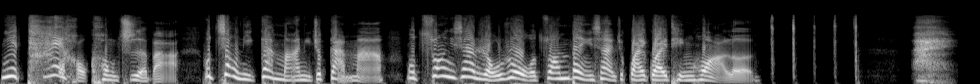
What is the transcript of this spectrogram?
你也太好控制了吧！我叫你干嘛你就干嘛，我装一下柔弱，我装笨一下你就乖乖听话了。唉，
